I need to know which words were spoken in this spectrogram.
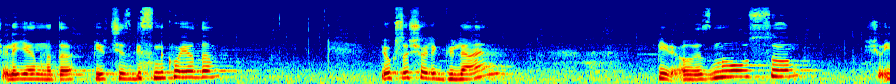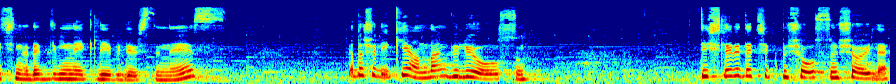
Şöyle yanına da bir çizgisini koyalım. Yoksa şöyle gülen bir ağız mı olsun? Şu içine de dilini ekleyebilirsiniz. Ya da şöyle iki yandan gülüyor olsun. Dişleri de çıkmış olsun şöyle.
